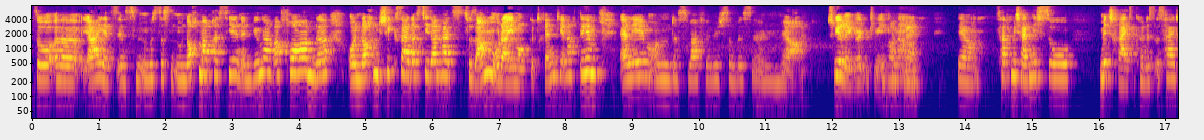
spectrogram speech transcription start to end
so, äh, ja, jetzt, jetzt muss das nochmal passieren in jüngerer Form, ne? Und noch ein Schicksal, dass die dann halt zusammen oder eben auch getrennt, je nachdem, erleben. Und das war für mich so ein bisschen, ja, schwierig irgendwie. Okay. Ahnung. Ja, es hat mich halt nicht so mitreißen können. Es ist halt,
